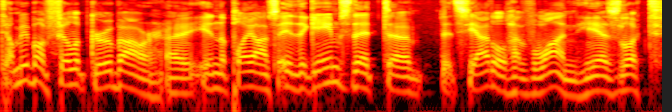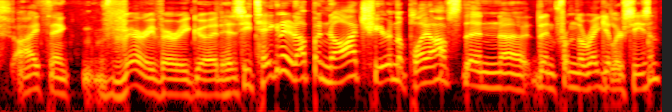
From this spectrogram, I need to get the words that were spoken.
Tell me about Philip Grubauer uh, in the playoffs. In the games that uh, that Seattle have won, he has looked, I think, very, very good. Has he taken it up a notch here in the playoffs than uh, than from the regular season?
